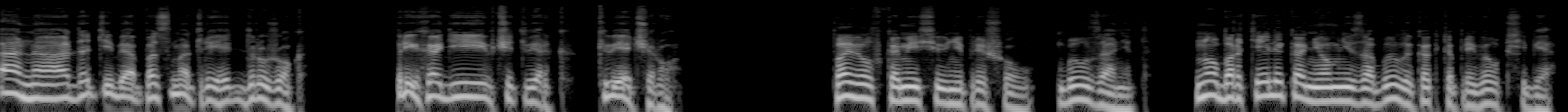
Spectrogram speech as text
А надо тебя посмотреть, дружок. Приходи в четверг, к вечеру. Павел в комиссию не пришел, был занят. Но Бартелик о нем не забыл и как-то привел к себе.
